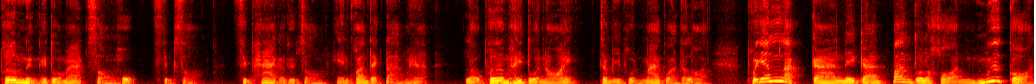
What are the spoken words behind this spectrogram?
เพิ่ม 1 ให้ตัวมาก 2 6 12 15 กับ 12 เห็นความแตกต่างไหมฮะ เราเพิ่มให้ตัวน้อยจะมีผลมากกว่าตลอด เพราะฉะนั้นหลักการในการปั้นตัวละครเมื่อก่อน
